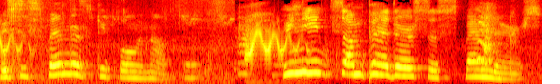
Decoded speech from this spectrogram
My suspenders keep falling off. We need some better suspenders.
